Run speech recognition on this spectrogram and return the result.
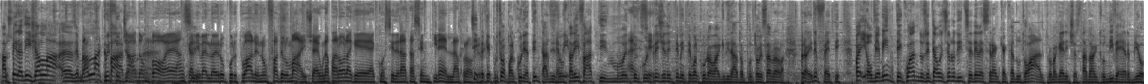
Appena dice Allah, eh, sembra Allah Questo già no? da un po', eh, anche Sì. a livello aeroportuale, non fatelo mai. Cioè, è una parola che è considerata sentinella proprio. Sì, perché purtroppo alcuni attentati sono Capito. stati fatti nel momento Eh, in cui sì. precedentemente qualcuno aveva gridato appunto questa parola. Però in effetti, poi ovviamente quando sentiamo queste notizie deve essere anche accaduto altro, magari c'è stato anche un diverbio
